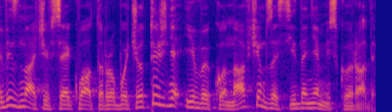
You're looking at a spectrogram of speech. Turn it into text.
Відзначився екватор робочого тижня і виконавчим засіданням міської ради.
